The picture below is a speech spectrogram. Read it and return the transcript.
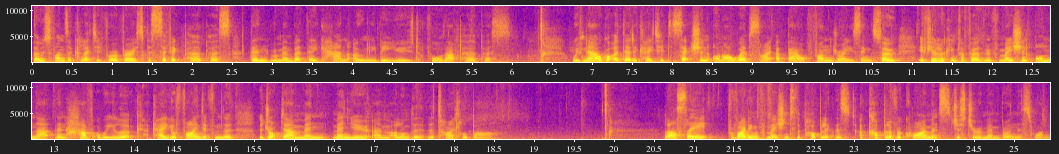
those funds are collected for a very specific purpose, then remember they can only be used for that purpose. We've now got a dedicated section on our website about fundraising. So if you're looking for further information on that, then have a wee look. Okay, you'll find it from the, the drop-down men menu um, along the, the title bar. Lastly, providing information to the public. There's a couple of requirements just to remember on this one.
